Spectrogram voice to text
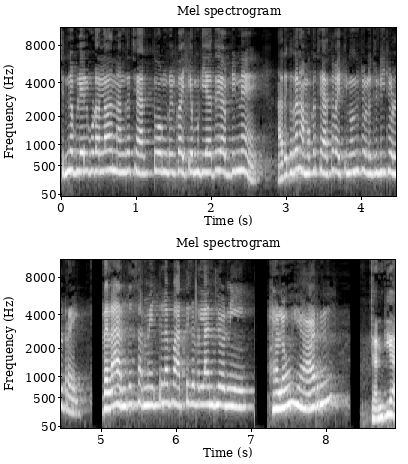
சின்ன பிள்ளைகள் கூடலாம் நாங்கள் சேர்த்து உங்களுக்கு வைக்க முடியாது அப்படின்னு? அதுக்கு தான் நமக்கு சேர்த்து வைக்கணும்னு சொல்லி சொல்லி சொல்கிறேன் இதெல்லாம் அந்த சமயத்தில் பார்த்துக்கிடலாம் ஜோனி. ஹலோ யாரு? சந்தியா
